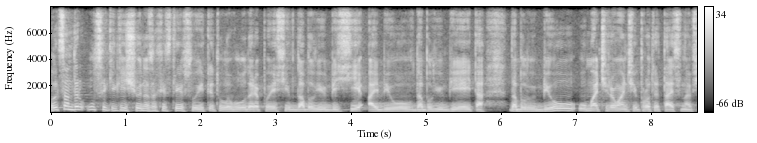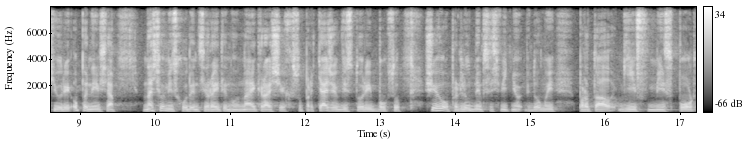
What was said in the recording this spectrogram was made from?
Олександр Усик, який щойно захистив свої титули володаря поясів WBC, IBO, WBA та WBO у матчі реванші проти Тайсона Ф'юрі, опинився на сьомій сходинці рейтингу найкращих супертяжів в історії боксу, що його оприлюднив всесвітньо відомий портал Give Me Sport.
